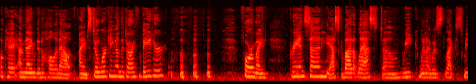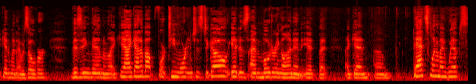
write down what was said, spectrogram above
Okay, I'm not even to haul it out. I am still working on the Darth Vader for my grandson. He asked about it last um, week when I was, last weekend when I was over visiting them. I'm like, yeah, I got about 14 more inches to go. It is, I'm motoring on in it, but again, um, that's one of my WIPs.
